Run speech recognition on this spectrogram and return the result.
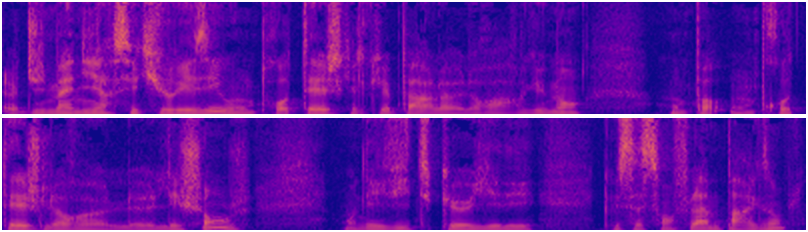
d'une manière sécurisée, où on protège quelque part leur, argument, on, on protège leur, l'échange, on évite y ait que ça s'enflamme, par exemple,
